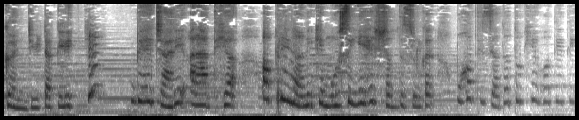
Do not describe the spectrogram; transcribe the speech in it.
गंजी टकली। बेचारी आराध्या अपनी नानी के मुँह से यह शब्द सुनकर बहुत ही ज़्यादा दुखी होती थी।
